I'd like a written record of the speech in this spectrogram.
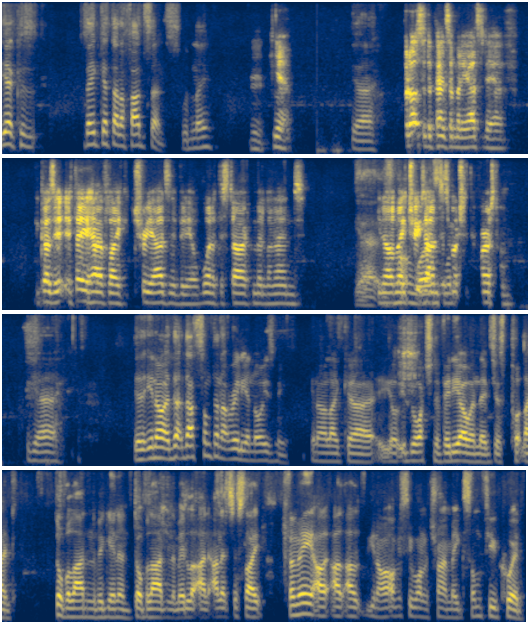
yeah, because they get that off AdSense, wouldn't they? Yeah. Yeah, But also depends how many ads they have. Because if they have like three ads in the video, one at the start, middle, and end, yeah. you know, it's like nothing three worse times as much as the first one. Yeah, yeah. You know that, that's something that really annoys me. You know, like uh, you'll, you'll be watching a video and they've just put like double ad in the beginning, double ad in the middle, and, and it's just like for me, I'll, I'll, I'll you know obviously want to try and make some few quid,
